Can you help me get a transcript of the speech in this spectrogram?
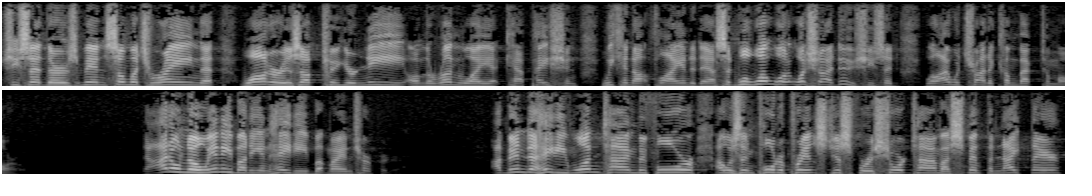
She said, There's been so much rain that water is up to your knee on the runway at Cap-Haitien. We cannot fly in today. I said, Well, what, what, what should I do? She said, Well, I would try to come back tomorrow. Now, I don't know anybody in Haiti but my interpreter. I've been to Haiti one time before. I was in Port au Prince just for a short time. I spent the night there.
